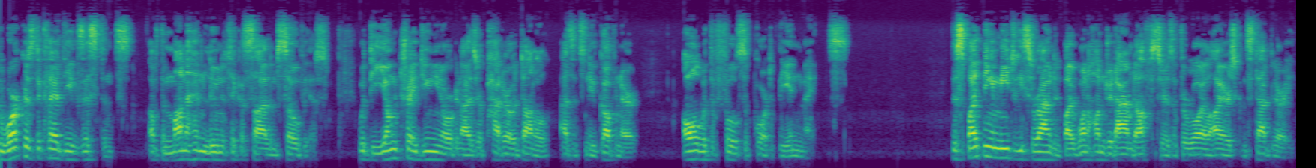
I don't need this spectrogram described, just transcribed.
The workers declared the existence of the Monaghan Lunatic Asylum Soviet, with the young trade union organiser Peadar O'Donnell as its new governor, all with the full support of the inmates. Despite being immediately surrounded by 100 armed officers of the Royal Irish Constabulary,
